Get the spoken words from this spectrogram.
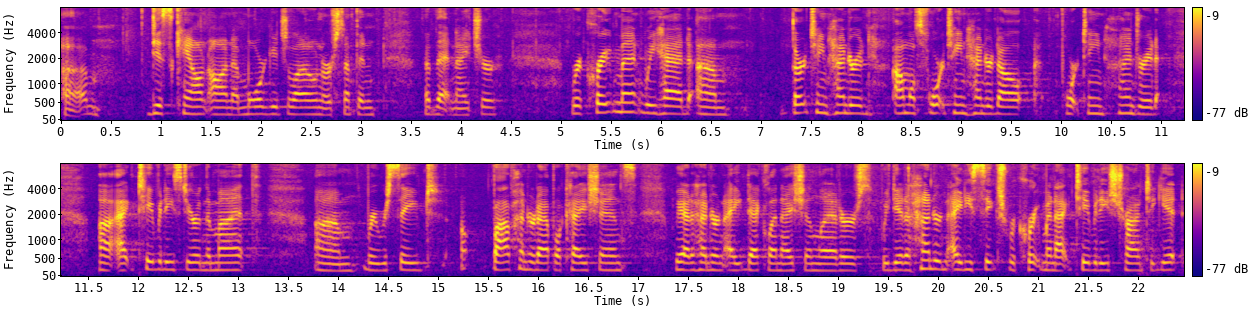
um, discount on a mortgage loan or something of that nature. Recruitment, we had um, 1,300, almost 1,400, doll- 1,400 uh, activities during the month. Um, We received 500 applications. We had 108 declination letters. We did 186 recruitment activities trying to get,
